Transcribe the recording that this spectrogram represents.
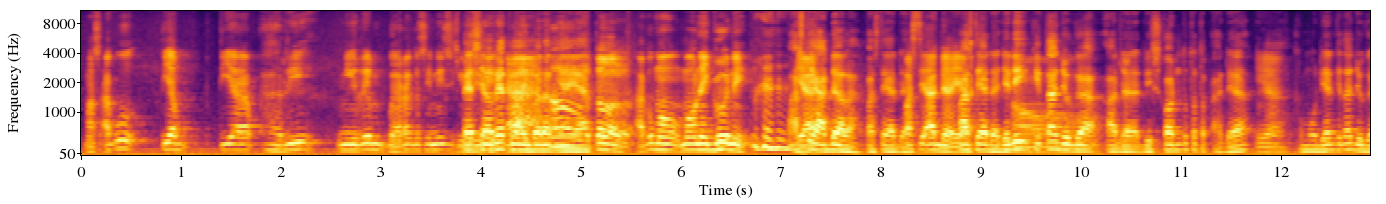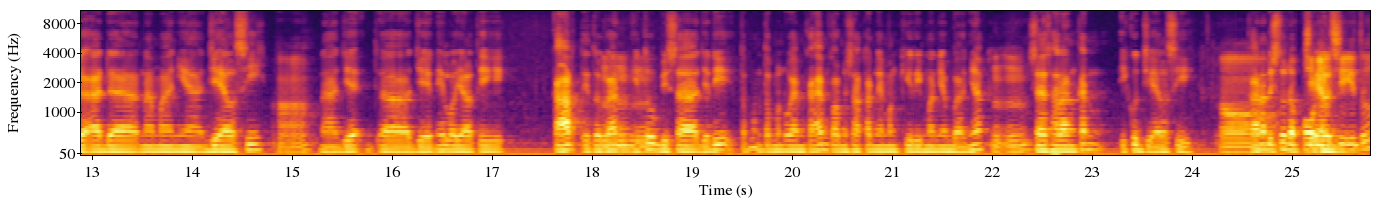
Mas, aku tiap tiap hari ngirim barang ke sini segini. Special rate lah Ah, ibaratnya ya. Betul. Aku mau mau nego nih. Pasti Ya. ada lah, pasti ada. Pasti ada ya? Pasti ada. Jadi Oh, kita juga ada diskon tuh tetap ada. Iya. Kemudian kita juga ada namanya JLC. Heeh. Nah, J- eh, JNE Loyalty Card itu kan Mm-hmm. itu bisa jadi teman-teman UMKM kalau misalkan memang kirimannya banyak, Mm-mm. saya sarankan ikut JLC. Oh. Karena di situ ada poin. JLC itu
